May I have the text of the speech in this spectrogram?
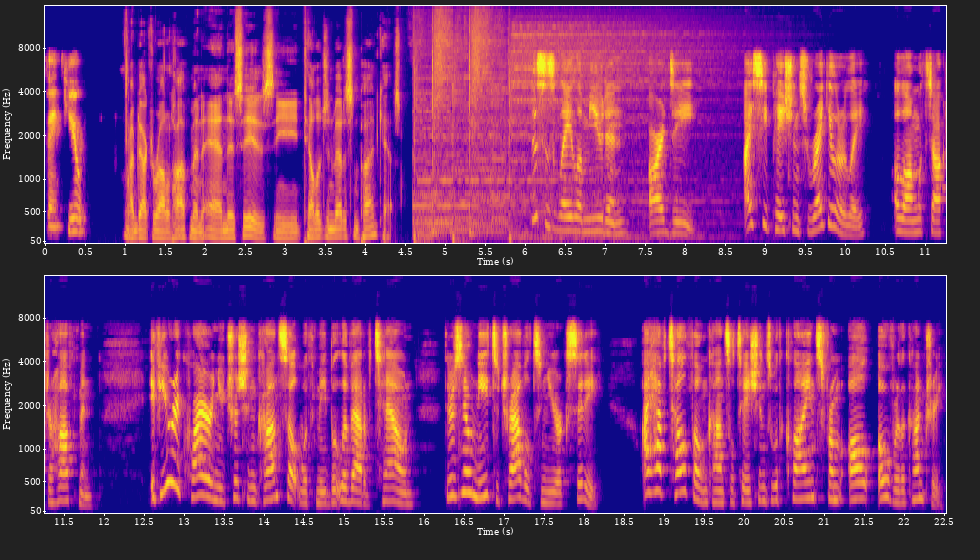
Thank you. I'm Dr. Ronald Hoffman, and this is the Intelligent Medicine Podcast. This is Leyla Muedin, RD. I see patients regularly, along with Dr. Hoffman. If you require a nutrition consult with me but live out of town, there's no need to travel to New York City. I have telephone consultations with clients from all over the country.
